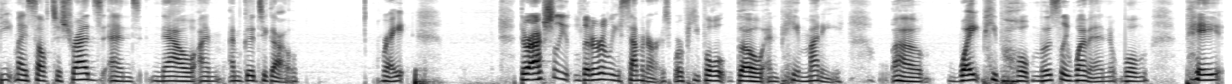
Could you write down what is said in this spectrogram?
beat myself to shreds, and now I'm I'm good to go. Right? There are actually literally seminars where people go and pay money. Uh, white people, mostly women, will pay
